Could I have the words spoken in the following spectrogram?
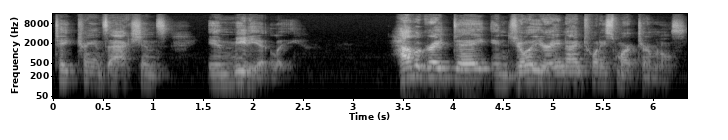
take transactions immediately. Have a great day. Enjoy your A920 smart terminals.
